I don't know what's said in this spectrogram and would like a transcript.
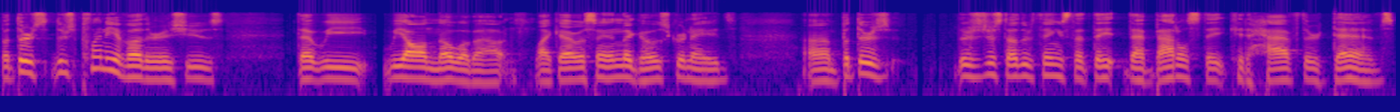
But there's there's plenty of other issues that we we all know about. Like I was saying, the ghost grenades. Uh, but there's there's just other things that they that Battlestate could have their devs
